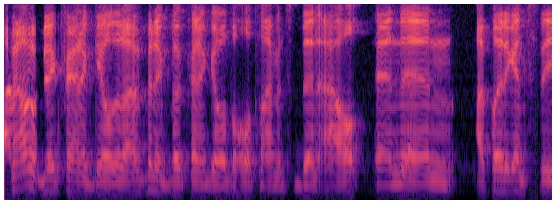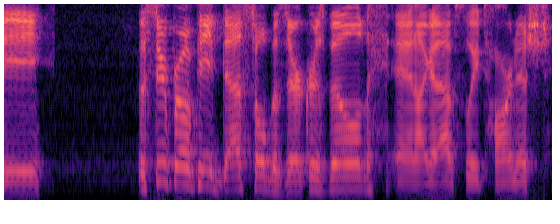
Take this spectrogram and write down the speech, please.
I mean, I'm a big fan of Gilded. I've been a big fan of Gilded the whole time it's been out. And then I played against the the super OP Death Toll Berserkers build, and I got absolutely tarnished.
